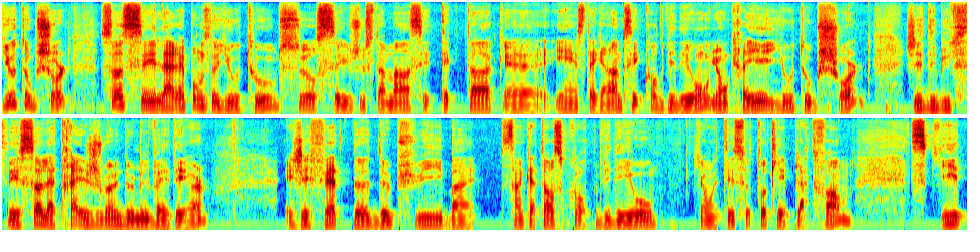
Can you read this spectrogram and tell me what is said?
YouTube Short. Ça, c'est la réponse de YouTube sur ces, justement ces TikTok euh, et Instagram, ces courtes vidéos. Ils ont créé YouTube Short. J'ai débuté ça le 13 juin 2021. Et j'ai fait depuis ben, 114 courtes vidéos qui ont été sur toutes les plateformes. Ce qui est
